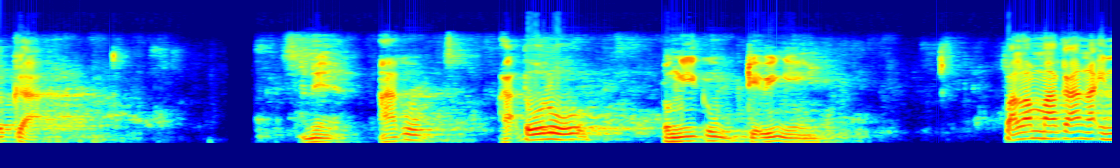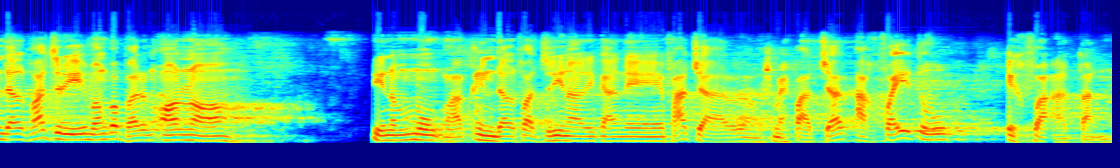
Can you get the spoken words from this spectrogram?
lega. Ini aku gak turu bengi ku wingi Falam makana indal fajri mongko bareng ana. Tinemu indal fajri nalikane fajar. Semeh fajar akhfa itu ikhfaatan.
